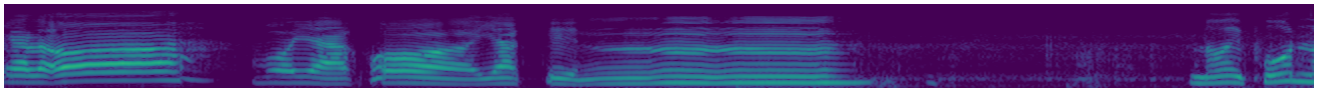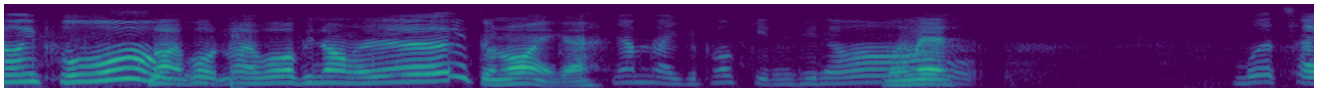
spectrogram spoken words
กะละอ้อบ่อยากพ่ออยากกินน้อยโพดน้อยโพน้อยโพดน้อยโพดพี่น้องเอ้ยตัวน้อยกะย่ำไหนเฉพาะกินพี่น้องเบิ่งแน่เมื่อใส่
